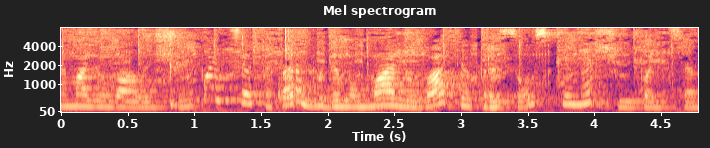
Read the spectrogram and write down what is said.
Намалювали щупальця, тепер будемо малювати присоски на щупальцях.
